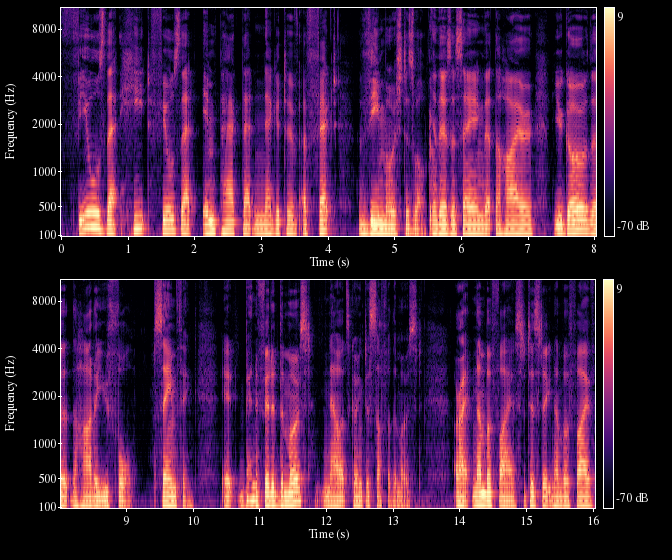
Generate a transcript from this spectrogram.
feels that heat, feels that impact, that negative effect the most as well. And there's a saying that the higher you go, the, the harder you fall. Same thing. It benefited the most, now it's going to suffer the most. All right, number five, statistic number five.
